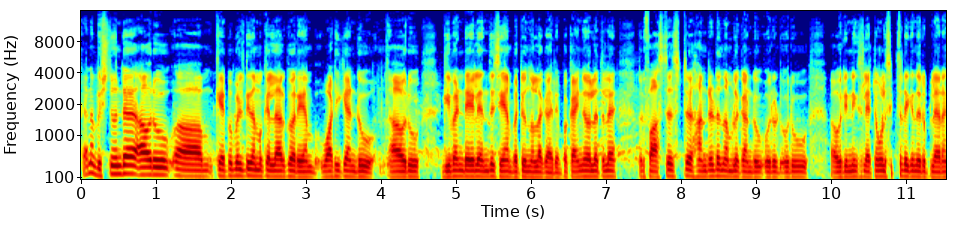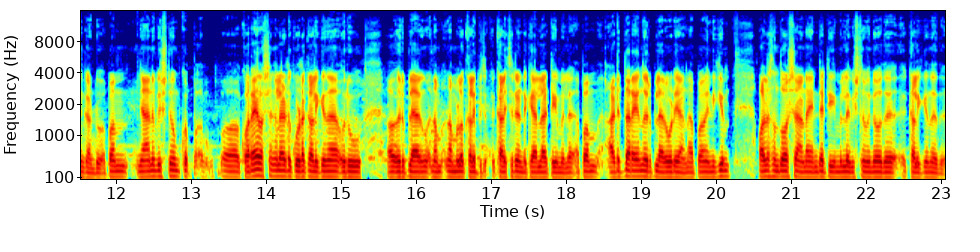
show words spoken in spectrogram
കാരണം വിഷ്ണുവിന്റെ ആ ഒരു കേപ്പബിലിറ്റി നമുക്ക് എല്ലാവർക്കും അറിയാം. വാട്ട് ഹി ക്യാൻ ഡു ആ ഒരു ഗിവൻ ഡേയിൽ എന്ത് ചെയ്യാൻ പറ്റും എന്നുള്ള കാര്യം. ഇപ്പോൾ കഴിഞ്ഞ കൊല്ലത്തിലെ ഒരു ഫാസ്റ്റസ്റ്റ് ഹൺഡ്രഡ് നമ്മൾ കണ്ടു. ഒരു ഒരു ഒരു ഇന്നിങ്സിൽ ഏറ്റവും കൂടുതൽ സിക്സ് അടിക്കുന്ന ഒരു പ്ലെയറും കണ്ടു. അപ്പം ഞാൻ വിഷ്ണുവും കുറേ വർഷങ്ങളായിട്ട് കൂടെ കളിക്കുന്ന ഒരു ഒരു പ്ലെയർ നമ്മൾ കളിപ്പിച്ച് കളിച്ചിട്ടുണ്ട് കേരള ടീമിൽ അപ്പം അടുത്തറിയുന്ന ഒരു പ്ലെയർ കൂടിയാണ്. അപ്പം എനിക്കും വളരെ സന്തോഷമാണ് എന്റെ ടീമിലെ വിഷ്ണു വിനോദ് കളിക്കുന്നത്.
